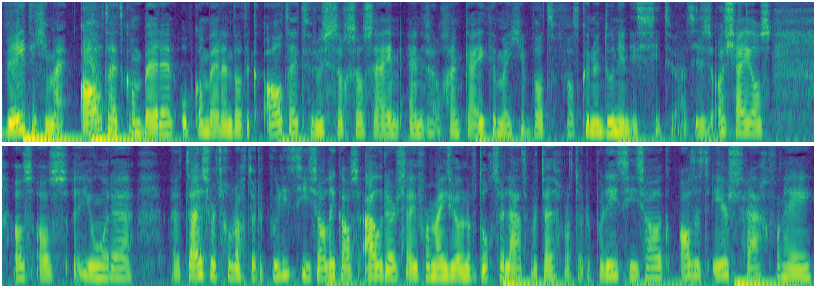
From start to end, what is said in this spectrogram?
Weet dat je mij altijd kan bellen en op kan bellen. En dat ik altijd rustig zal zijn en zal gaan kijken met je wat, wat kunnen doen in deze situatie. Dus als jij als, als, als eh, jongere eh, thuis wordt gebracht door de politie, zal ik als ouder, stel je voor mijn zoon of dochter later wordt thuisgebracht door de politie, zal ik altijd eerst vragen van, hé, hey,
